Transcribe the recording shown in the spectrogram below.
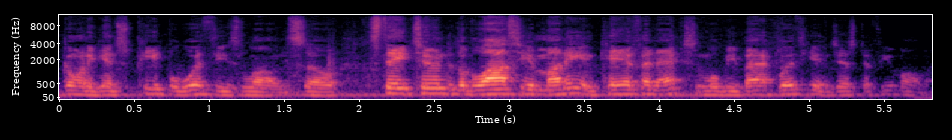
going against people with these loans. So stay tuned to the Velocity of Money and KFNX, and we'll be back with you in just a few moments.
